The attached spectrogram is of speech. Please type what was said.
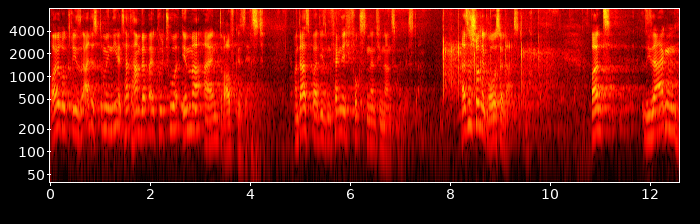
Eurokrise alles dominiert hat, haben wir bei Kultur immer einen draufgesetzt. Und das bei diesem pfennigfuchsenden Finanzminister. Das ist schon eine große Leistung. Und Sie sagen,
